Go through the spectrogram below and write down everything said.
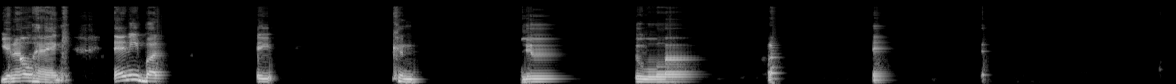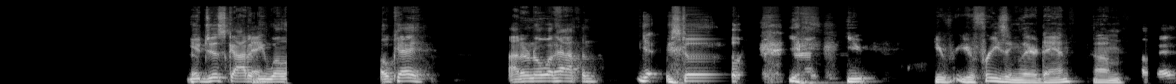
you know, Hank, anybody can do what you just got to be willing. Okay. I don't know what happened. Yeah. You still. yeah. You, you you're freezing there, Dan. Um, okay.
